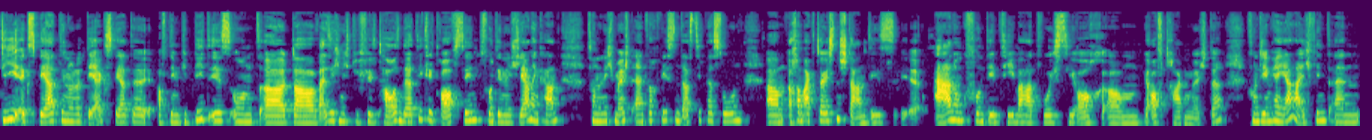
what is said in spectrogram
die Expertin oder der Experte auf dem Gebiet ist und äh, da weiß ich nicht, wie viele tausende Artikel drauf sind, von denen ich lernen kann, sondern ich möchte einfach wissen, dass die Person ähm, auch am aktuellsten Stand ist, äh, Ahnung von dem Thema hat, wo ich sie auch ähm, beauftragen möchte. Von dem her, ja, ich finde, ein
